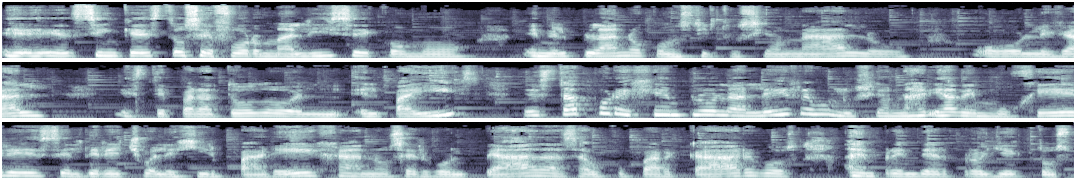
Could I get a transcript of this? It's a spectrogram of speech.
eh, sin que esto se formalice como en el plano constitucional o, o legal, este, para todo el, país. Está, por ejemplo, la ley revolucionaria de mujeres, el derecho a elegir pareja, a no ser golpeadas, a ocupar cargos, a emprender proyectos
